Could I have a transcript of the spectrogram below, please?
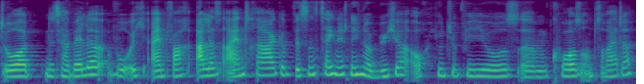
dort eine Tabelle, wo ich einfach alles eintrage, wissenstechnisch, nicht nur Bücher, auch YouTube-Videos, ähm, Kurse und so weiter.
